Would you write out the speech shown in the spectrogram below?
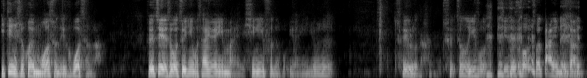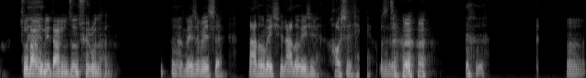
一定是会磨损的一个过程啊，所以这也是我最近不太愿意买新衣服的原因，就是脆弱的很，脆这种衣服其实说说大用没大用，说大用没大用，真的脆弱的很。嗯，没事没事。拉动内需，拉动内需，好事情，好事情。嗯，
